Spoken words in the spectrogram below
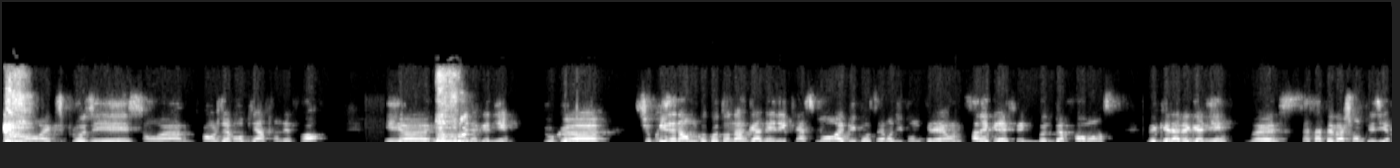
sans exploser, sans, en gérant bien son effort. Et, elle a gagné. Donc, surprise énorme quand on a regardé les classements et puis qu'on s'est rendu compte qu'on savait qu'elle avait fait une bonne performance, mais qu'elle avait gagné. ça, ça fait vachement plaisir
